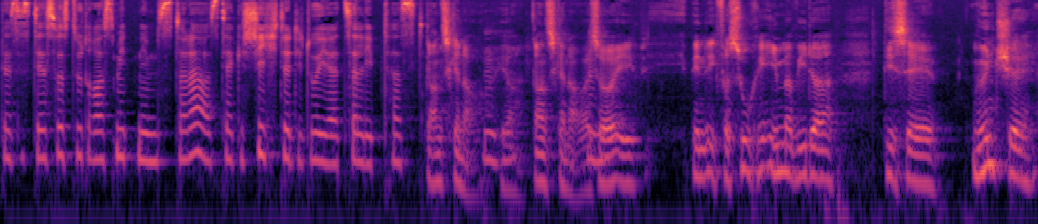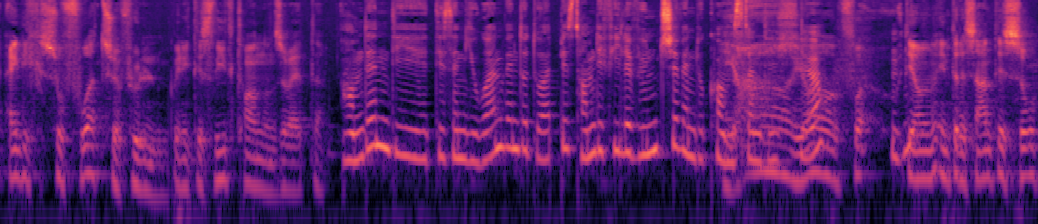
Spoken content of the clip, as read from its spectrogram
Das ist das, was du daraus mitnimmst, oder? Aus der Geschichte, die du jetzt erlebt hast. Ganz genau, mhm. ja, ganz genau. Also mhm. ich, ich, bin, ich versuche immer wieder diese Wünsche eigentlich sofort zu erfüllen, wenn ich das Lied kann und so weiter. Haben denn die, die Senioren, wenn du dort bist, haben die viele Wünsche, wenn du kommst ja, an dich? Ja, ja. Vor, mhm. die haben, interessant ist so,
